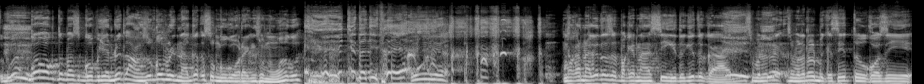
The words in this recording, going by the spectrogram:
gua gua waktu pas gue punya duit langsung gue beli nugget langsung gue goreng semua gue. Cita-cita ya iya. Makan nugget terus pakai nasi gitu-gitu kan. Sebenarnya sebenarnya lebih ke situ kok si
